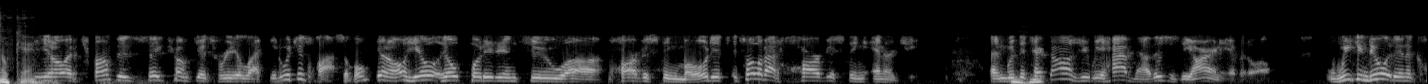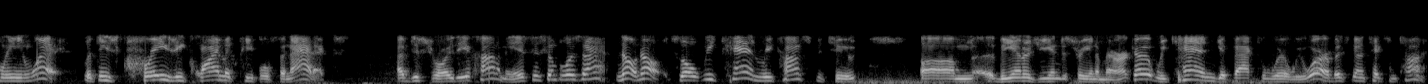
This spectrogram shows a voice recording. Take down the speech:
Okay. You know, if Trump is say Trump gets reelected, which is possible, you know, he'll he'll put it into uh, harvesting mode. It's it's all about harvesting energy. And with the technology we have now, this is the irony of it all. We can do it in a clean way. But these crazy climate people fanatics have destroyed the economy. It's as simple as that. No, no. So we can reconstitute um, the energy industry in America. We can get back to where we were, but it's going to take some time.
